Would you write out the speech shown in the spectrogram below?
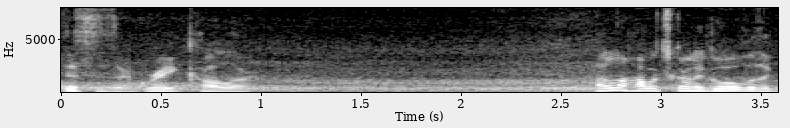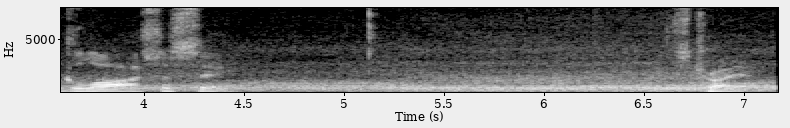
This is a great color. I don't know how it's going to go over the gloss. Let's see. Let's try it.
